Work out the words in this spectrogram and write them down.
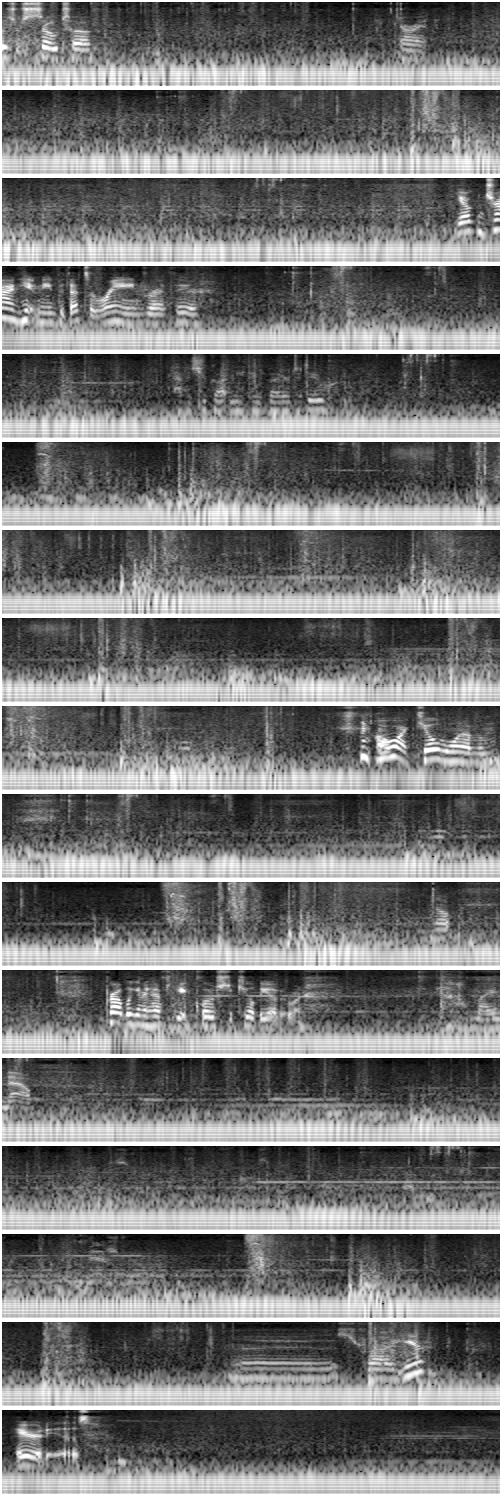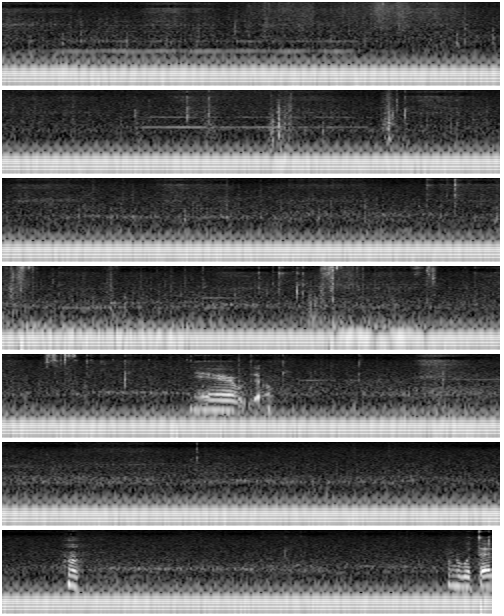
Those are so tough. Alright. Y'all can try and hit me, but that's a range right there. Haven't you got anything better to do? Oh, I killed one of them. Nope. Probably gonna have to get close to kill the other one. Oh, mine now.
